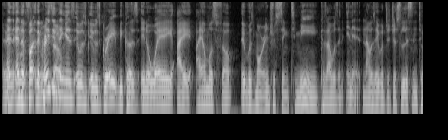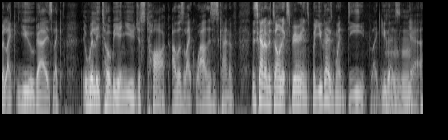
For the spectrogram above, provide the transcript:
it- and it and was- the fun, the crazy thing is, it was it was great because in a way, I I almost felt it was more interesting to me because I wasn't in it, and I was able to just listen to it like you guys, like Willie, Toby, and you just talk. I was like, wow, this is kind of this is kind of its own experience. But you guys went deep, like you guys, Mm-hmm. yeah.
